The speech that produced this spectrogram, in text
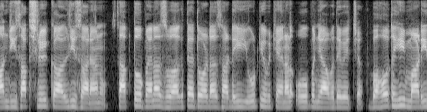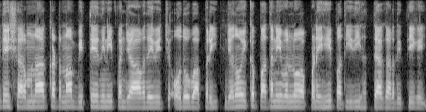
ਹਾਂਜੀ, ਸਤਿ ਸ਼੍ਰੀ ਅਕਾਲ ਜੀ ਸਾਰਿਆਂ ਨੂੰ। ਸਭ ਤੋਂ ਪਹਿਲਾਂ ਸਵਾਗਤ ਹੈ ਤੁਹਾਡਾ ਸਾਡੇ YouTube ਚੈਨਲ ਉਹ ਪੰਜਾਬ ਦੇ ਵਿੱਚ। ਬਹੁਤ ਹੀ ਮਾੜੀ ਤੇ ਸ਼ਰਮਨਾਕ ਘਟਨਾ ਬੀਤੇ ਦਿਨੀ ਪੰਜਾਬ ਦੇ ਵਿੱਚ ਉਦੋਂ ਵਾਪਰੀ, ਜਦੋਂ ਇੱਕ ਪਤਨੀ ਵੱਲੋਂ ਆਪਣੇ ਹੀ ਪਤੀ ਦੀ ਹੱਤਿਆ ਕਰ ਦਿੱਤੀ ਗਈ।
